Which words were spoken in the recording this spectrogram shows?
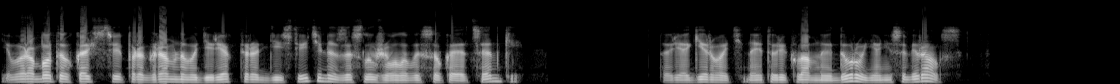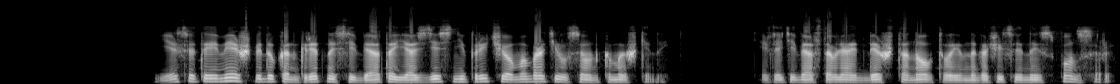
его работа в качестве программного директора действительно заслуживала высокой оценки, то реагировать на эту рекламную дуру я не собирался. «Если ты имеешь в виду конкретно себя, то я здесь ни при чем», — обратился он к Мышкиной. «Если тебя оставляют без штанов твои многочисленные спонсоры».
